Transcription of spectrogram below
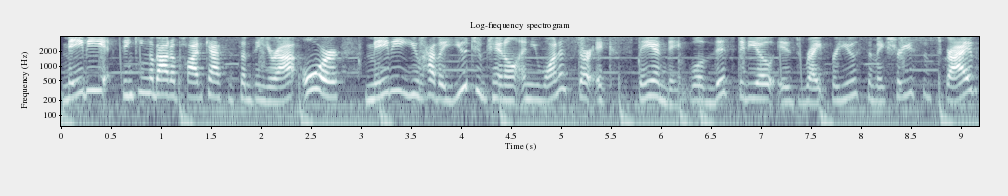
maybe thinking about a podcast is something you're at, or maybe you have a YouTube channel and you want to start expanding. Well, this video is right for you, so make sure you subscribe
